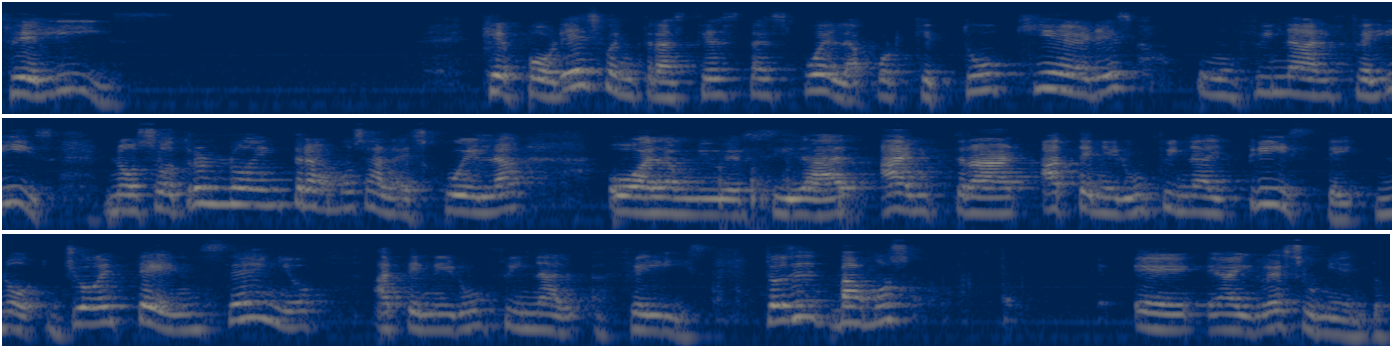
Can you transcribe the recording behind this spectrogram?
feliz. Que por eso entraste a esta escuela, porque tú quieres un final feliz. Nosotros no entramos a la escuela o a la universidad a entrar a tener un final triste. No, yo te enseño a tener un final feliz. Entonces vamos eh, a ir resumiendo.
